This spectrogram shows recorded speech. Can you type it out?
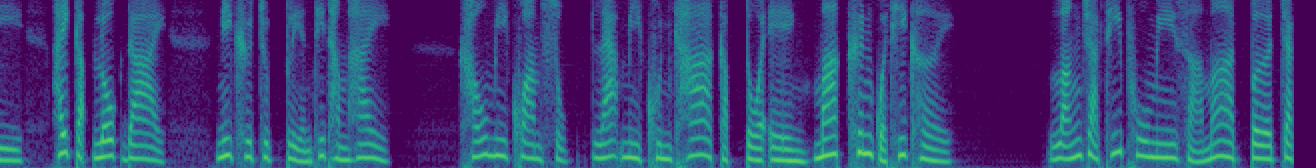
ดีๆ ให้กับโลกได้ นี่คือจุดเปลี่ยนที่ทำให้ เขามีความสุขและมีคุณค่ากับตัวเองมากขึ้นกว่าที่เคย หลังจากที่ภูมิสามารถเปิดจั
